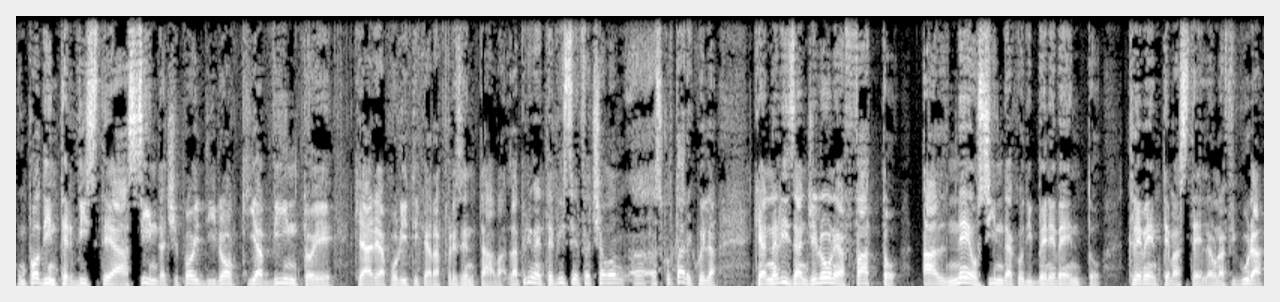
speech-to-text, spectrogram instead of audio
un po' di interviste a sindaci, poi dirò chi ha vinto e che area politica rappresentava. La prima intervista che facciamo eh, ascoltare è quella che Annalisa Angelone ha fatto al neo sindaco di Benevento Clemente Mastella, una figura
